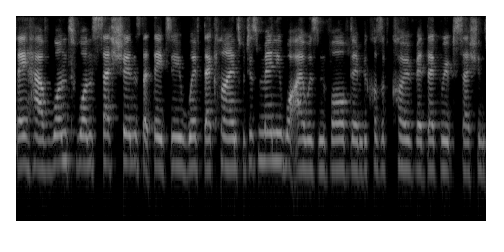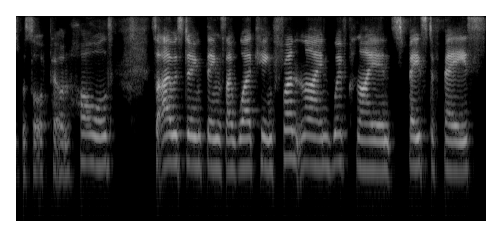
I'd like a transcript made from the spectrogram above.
They have one-to-one sessions that they do with their clients which is mainly what i was involved in. Because of covid their group sessions were sort of put on hold. So i was doing things like working frontline with clients face to face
